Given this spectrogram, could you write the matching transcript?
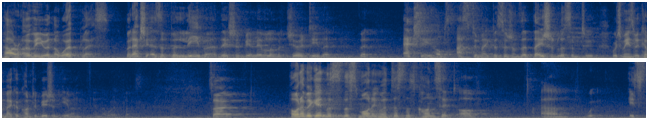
power over you in the workplace, but actually, as a believer, there should be a level of maturity that, that actually helps us to make decisions that they should listen to, which means we can make a contribution even in the workplace. So, I want to begin this this morning with just this concept of um, it's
